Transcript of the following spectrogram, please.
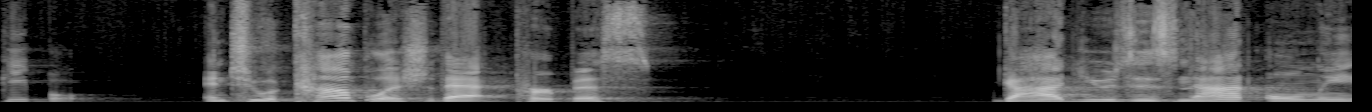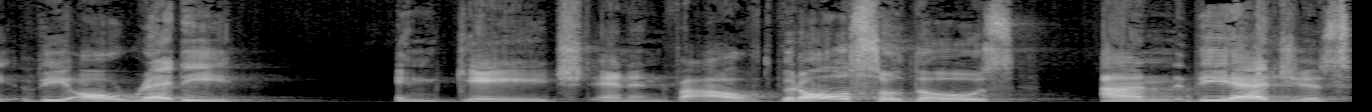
people. And to accomplish that purpose, God uses not only the already engaged and involved, but also those on the edges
